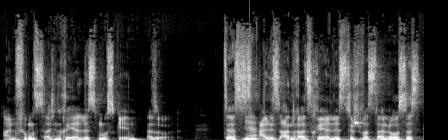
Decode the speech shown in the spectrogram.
Anführungszeichen Realismus gehen. Also das ja. ist alles andere als realistisch, was da los ist.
